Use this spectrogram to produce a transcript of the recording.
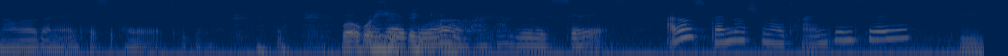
mellow than I anticipated it to be. What I were was you like, thinking? whoa, I got really serious. I don't spend much of my time being serious. Mm,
